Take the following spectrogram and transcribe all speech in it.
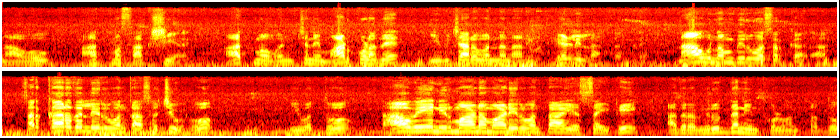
ನಾವು ಆತ್ಮಸಾಕ್ಷಿಯಾಗಿ ಆತ್ಮ ವಂಚನೆ ಮಾಡಿಕೊಳ್ಳದೆ ಈ ವಿಚಾರವನ್ನು ನಾನು ಇವತ್ತು ಹೇಳಲಿಲ್ಲ ಅಂತಂದರೆ ನಾವು ನಂಬಿರುವ ಸರ್ಕಾರ ಸರ್ಕಾರದಲ್ಲಿರುವಂಥ ಸಚಿವರು ಇವತ್ತು ತಾವೇ ನಿರ್ಮಾಣ ಮಾಡಿರುವಂಥ ಎಸ್ ಐ ಟಿ ಅದರ ವಿರುದ್ಧ ನಿಂತ್ಕೊಳ್ಳುವಂಥದ್ದು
